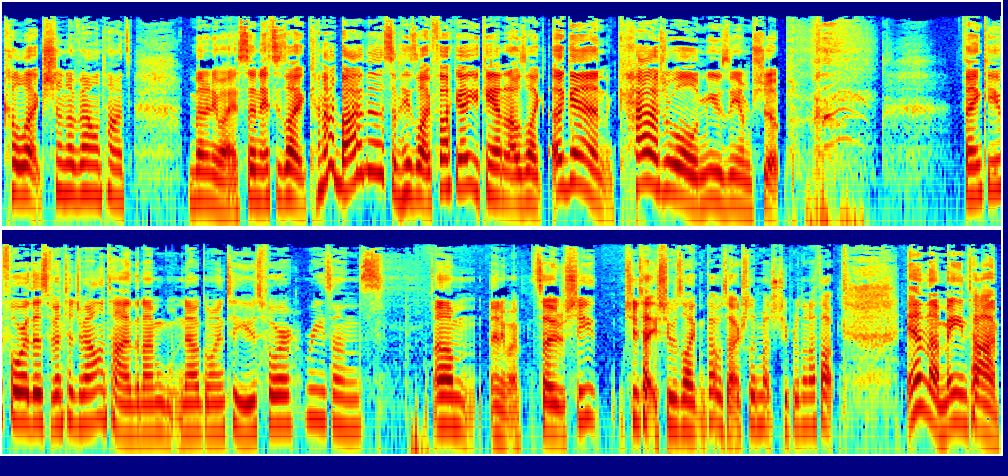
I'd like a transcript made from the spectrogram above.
collection of Valentines. But anyway, so Nancy's like, Can I buy this? And he's like, Fuck yeah, you can. And I was like, Again, casual museum ship. Thank you for this vintage Valentine that I'm now going to use for reasons. Um, anyway, so she she ta- she was like that was actually much cheaper than I thought. In the meantime,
